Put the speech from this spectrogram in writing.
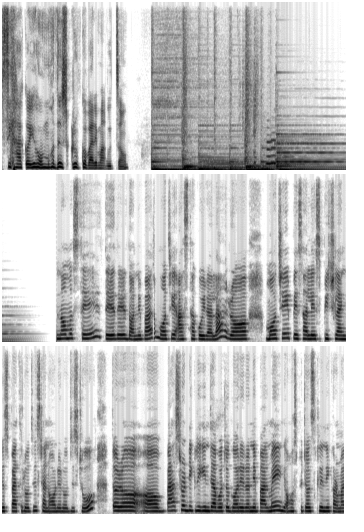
सिकाएको यो मदर्स ग्रुपको बारेमा बुझ्छौँ। नमस्ते धेरै धेरै धन्यवाद। म चाहिँ आस्था कोइराला र म चाहिँ पेसाले speech language pathologist and audiologist हो। तर ब्याचलर डिग्री इन्डियाबाट गरेर नेपालमै हस्पिटल्स क्लिनिकहरूमा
